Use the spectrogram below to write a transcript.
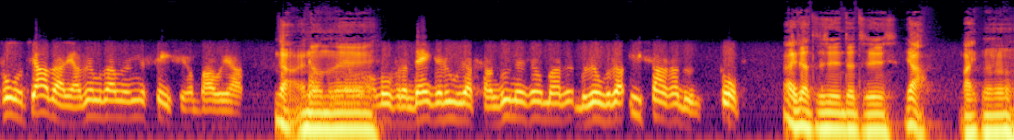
volgend jaar wel. Ja, we willen wel een feestje gaan bouwen, ja. Ja, en dan... eh, Al over aan denken hoe we dat gaan doen en zo. Maar we willen wel iets aan gaan doen. Klopt. hey, dat, eh, dat eh, ja, lijkt me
